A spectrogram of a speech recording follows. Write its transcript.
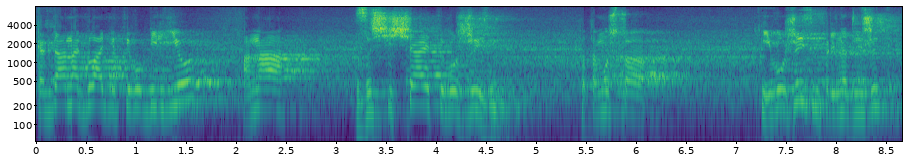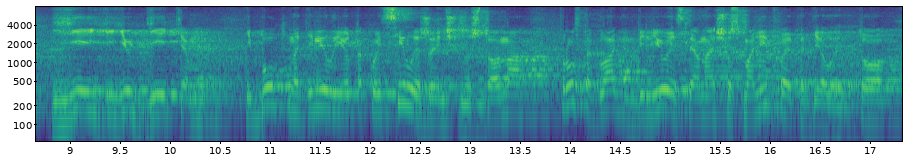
когда она гладит его белье, она защищает его жизнь. Потому что его жизнь принадлежит ей, ее детям. И Бог наделил ее такой силой женщины, что она просто гладит белье, если она еще с молитвой это делает, то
